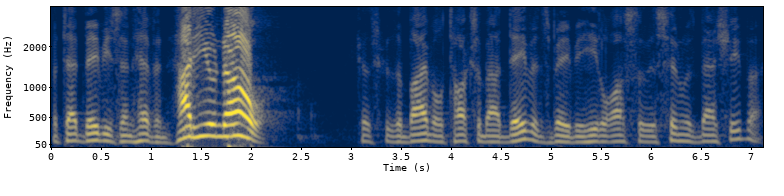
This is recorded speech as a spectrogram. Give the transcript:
But that baby's in heaven. How do you know? Because the Bible talks about David's baby. He lost through his sin with Bathsheba.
